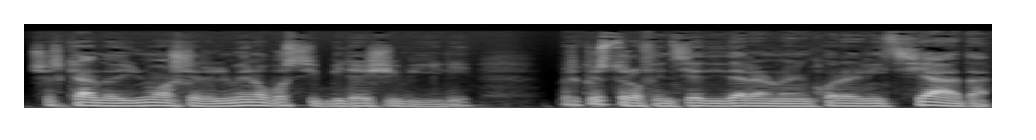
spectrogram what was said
cercando di nuocere il meno possibile ai civili. Per questo l'offensiva di terra non è ancora iniziata.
